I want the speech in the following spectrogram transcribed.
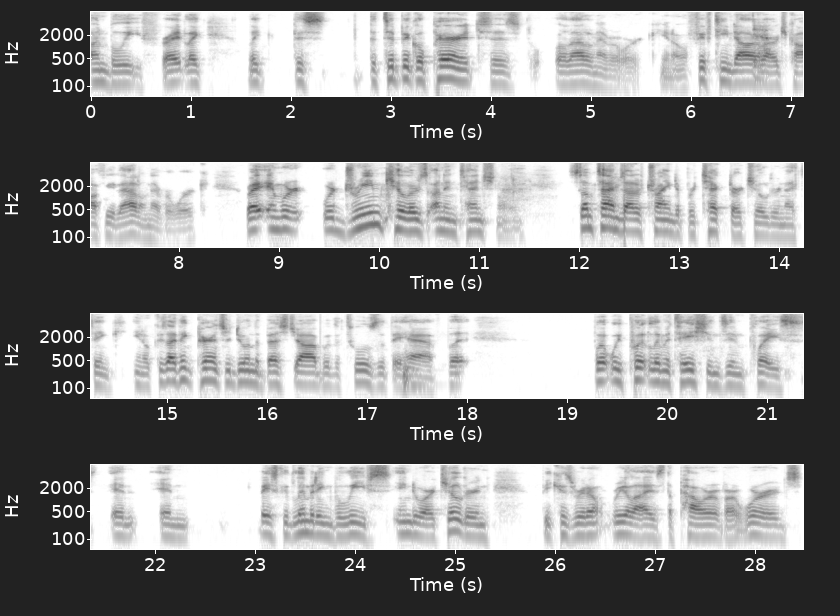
unbelief, right? Like like this the typical parent says, "Well, that'll never work." You know, fifteen dollar yeah. large coffee, that'll never work, right? And we're we're dream killers unintentionally. Sometimes out of trying to protect our children, I think you know, because I think parents are doing the best job with the tools that they mm-hmm. have, but but we put limitations in place and and basically limiting beliefs into our children because we don't realize the power of our words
